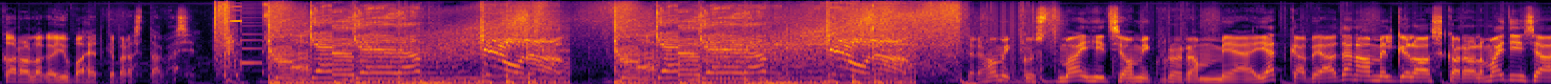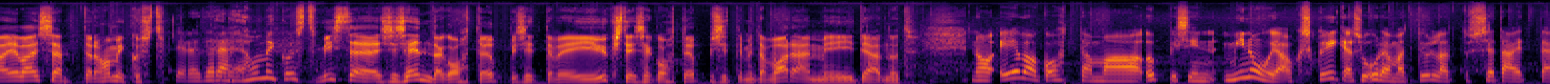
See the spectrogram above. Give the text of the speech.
Karolaga juba hetke pärast tagasi. Tere hommikust, My Hitsi hommikuprogramm jätkab ja täna on meil külas Karola Madis ja Eva Esse. tere hommikust. tere, tere, tere hommikust. mis te siis enda kohta õppisite või üksteise kohta õppisite, mida varem ei teadnud? no Eva kohta ma õppisin minu jaoks kõige suuremat üllatust seda, et,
